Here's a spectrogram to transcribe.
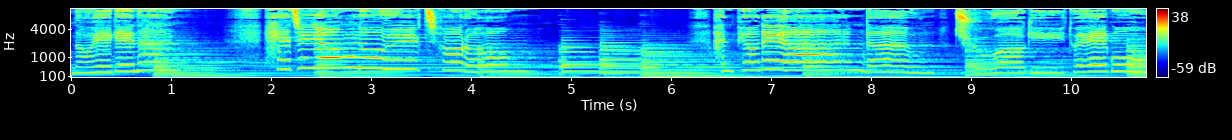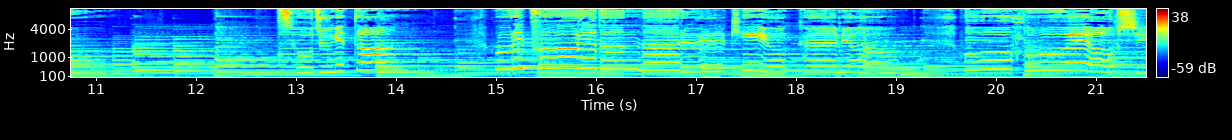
너에게 난 해질녘 노을처럼 한편의 아름다운 추억이 되고 소중했던 우리 푸르던 날을 기억하며 후회 없이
